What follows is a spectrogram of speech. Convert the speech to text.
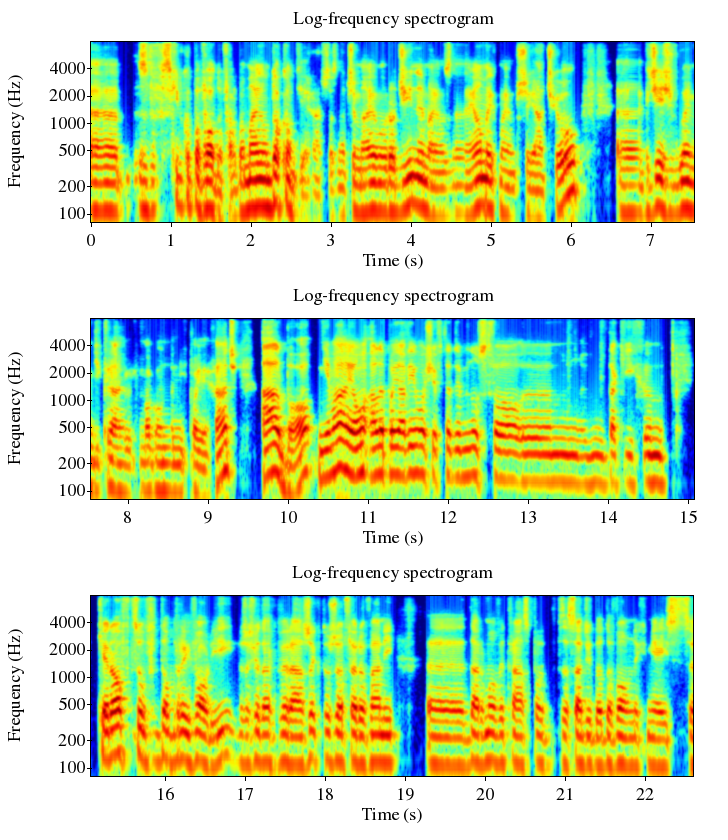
e, z, z, kilku powodów, albo mają dokąd jechać, to znaczy mają rodziny, mają znajomych, mają przyjaciół e, gdzieś w głębi kraju i mogą do nich pojechać, albo nie mają, ale pojawiło się wtedy mnóstwo um, takich um, kierowców dobrej woli, że się tak wyrażę, którzy oferowali E, darmowy transport w zasadzie do dowolnych miejsc e,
